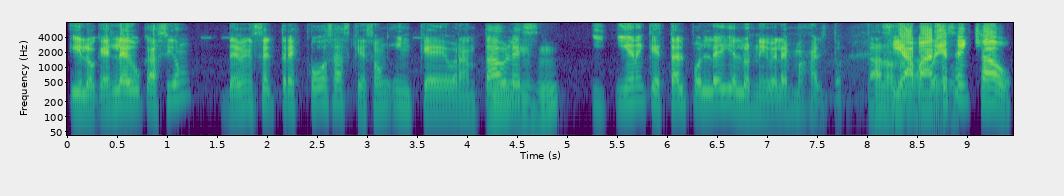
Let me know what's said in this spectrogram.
y lo que es la educación deben ser tres cosas que son inquebrantables y tienen que estar por ley en los niveles más altos. Ah, si aparecen chavos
